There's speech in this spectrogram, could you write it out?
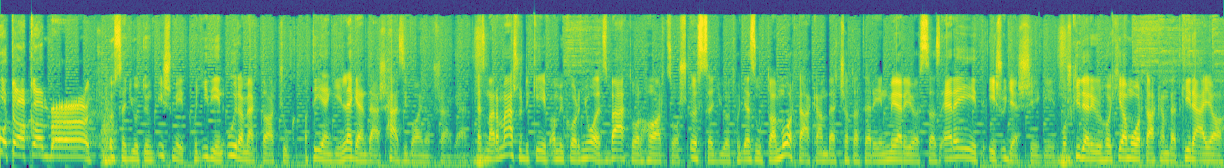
Mortal Kombat! Összegyűltünk ismét, hogy idén újra megtartsuk a TNG legendás házi bajnokságát. Ez már a második év, amikor 8 bátor harcos összegyűlt, hogy ezúttal Mortal Kombat csataterén mérje össze az erejét és ügyességét. Most kiderül, hogy ki a Mortal Kombat királya,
